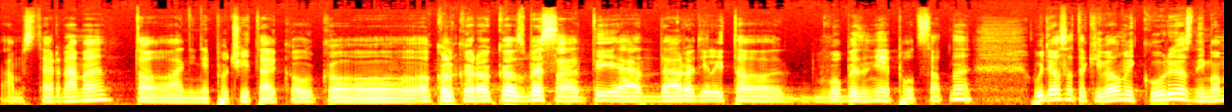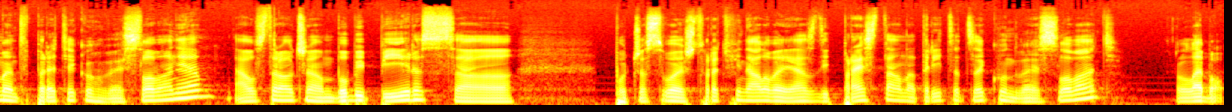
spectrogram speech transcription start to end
Amsterdame, to ani nepočítaj, koľko, o koľko rokov sme sa ty a narodili, to vôbec nie je podstatné. Udial sa taký veľmi kuriózny moment v pretekoch veslovania. Austrálčan Bobby Pierce počas svojej štvrťfinálovej jazdy prestal na 30 sekúnd veslovať, lebo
